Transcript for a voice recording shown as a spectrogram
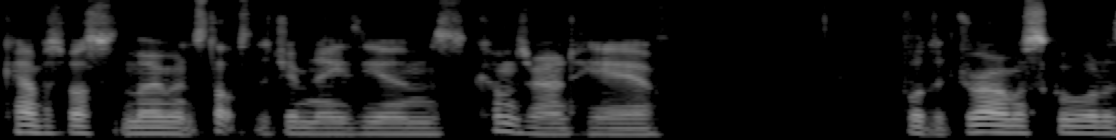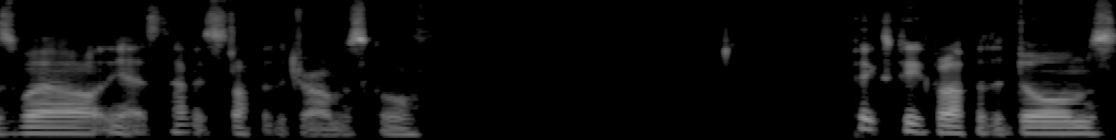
Campus bus for the moment stops at the gymnasiums, comes around here for the drama school as well. Yeah, let's have it stop at the drama school picks people up at the dorms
